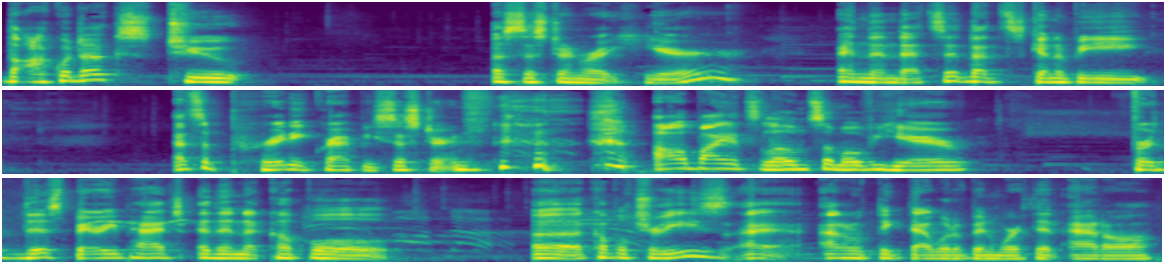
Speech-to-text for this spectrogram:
the aqueducts to a cistern right here. And then that's it. That's to be that's a pretty crappy cistern all by its lonesome over here for this berry patch and then a couple uh, a couple trees i i don't think that would have been worth it at all.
